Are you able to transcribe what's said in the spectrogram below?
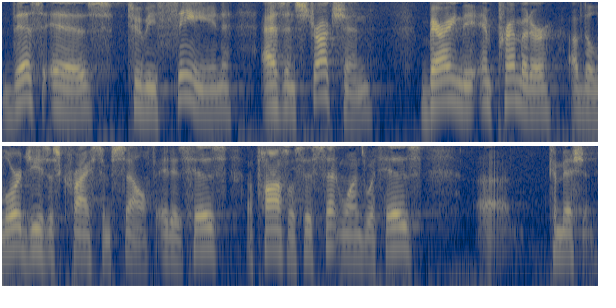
this is to be seen as instruction bearing the imprimatur of the Lord Jesus Christ himself. It is his apostles, his sent ones, with his uh, commission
